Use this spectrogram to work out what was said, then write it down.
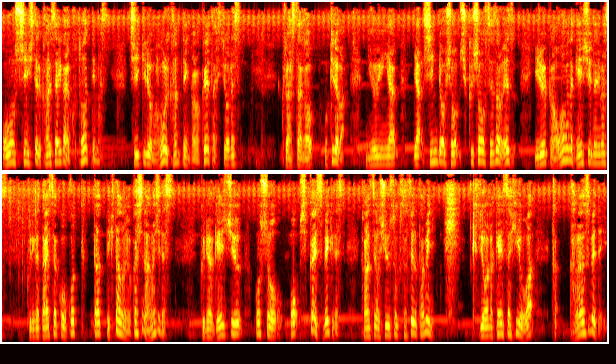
往診している患者以外は断っています。地域医療を守る観点から遅れた必要です。クラスターが起きれば、入院やや診療所縮小せざるを得ず、医療機関は大幅な減収になります。国が対策を怠ってきたのにおかしな話です。国は減収保障をしっかりすべきです。感染を収束させるために、必要な検査費用は必ずすべて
